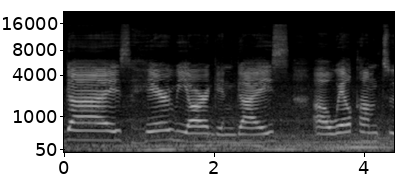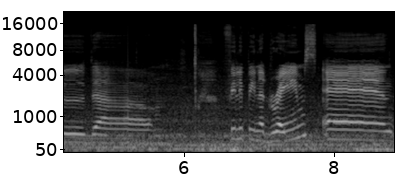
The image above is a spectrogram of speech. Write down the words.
guys, here we are again guys. Uh, welcome to the um, Filipina Dreams. And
